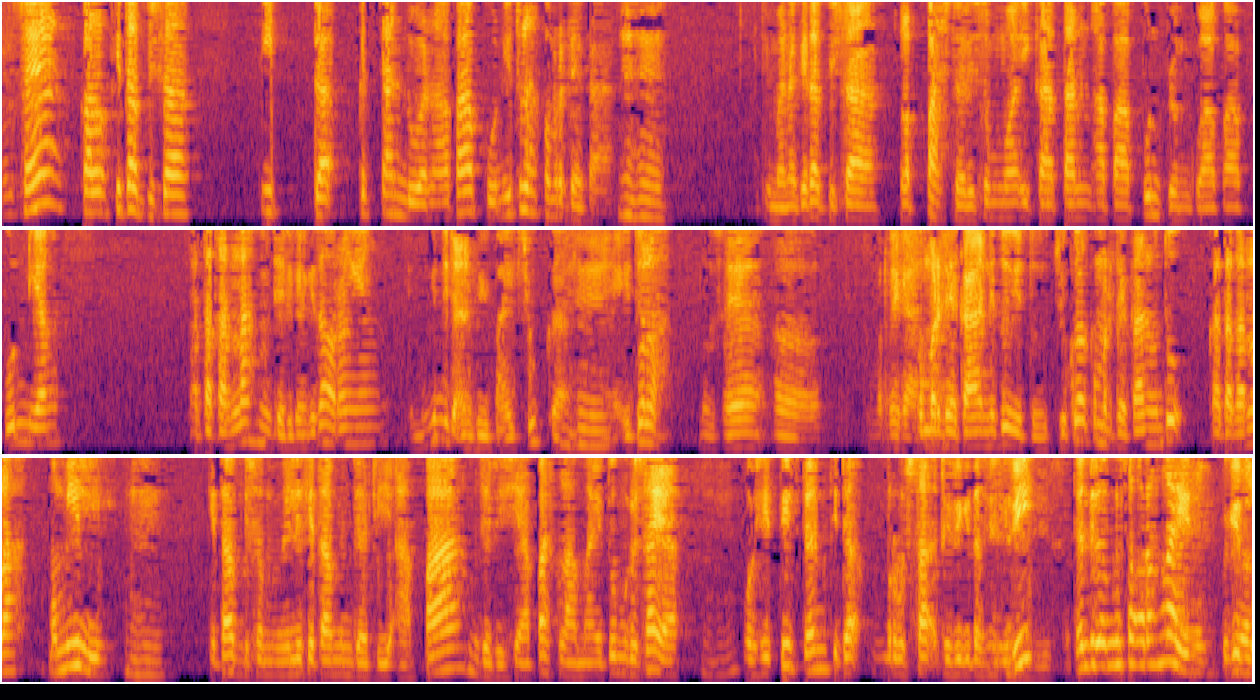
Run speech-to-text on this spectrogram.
Menurut saya kalau kita bisa tidak kecanduan apa pun itulah kemerdekaan Mhm. di mana kita bisa lepas dari semua ikatan apa pun, belenggu apa pun yang katakanlah menjadikan kita orang yang ya mungkin tidak lebih baik juga. Mhm. Ya, itulah menurut saya eh, Kemerdekaan. kemerdekaan itu itu juga kemerdekaan untuk katakanlah memilih. Mhm. Kita bisa memilih kita menjadi apa, menjadi siapa selama itu menurut saya Mhm. positif dan tidak merusak diri kita Diri sendiri dan tidak merusak orang lain. Begitu.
